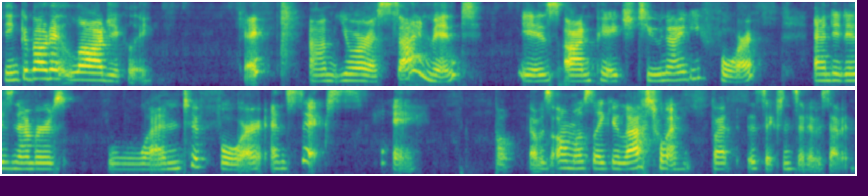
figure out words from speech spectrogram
Think about it logically. Okay, um, your assignment is on page 294, and it is numbers 1 to 4 and 6. Okay. Oh, that was almost like your last one, but a 6 instead of a 7.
